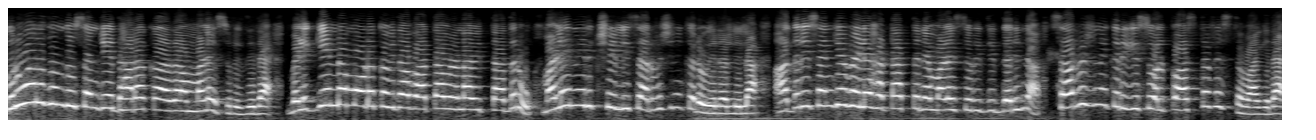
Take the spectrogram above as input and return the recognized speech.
ಗುರುವಾರದಂದು ಸಂಜೆ ಧಾರಾಕಾರ ಮಳೆ ಸುರಿದಿದೆ. ಬೆಳಿಗ್ಗೆಯಿಂದ ಮೋಡ ಕವಿದ ವಾತಾವರಣವಿತ್ತಾದರೂ ಮಳೆ ನಿರೀಕ್ಷೆಯಲ್ಲಿ ಸಾರ್ವಜನಿಕರು ಇರಲಿಲ್ಲ. ಆದರೆ ಸಂಜೆ ವೇಳೆ ಹಠಾತ್ತನೆ ಮಳೆ ಸುರಿದಿದ್ದರಿಂದ ಸಾರ್ವಜನಿಕರಿಗೆ ಸ್ವಲ್ಪ ಅಸ್ತವ್ಯಸ್ತವಾಗಿದೆ.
